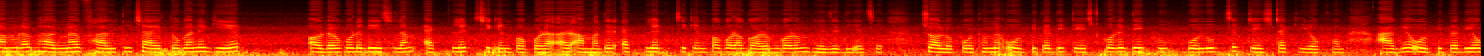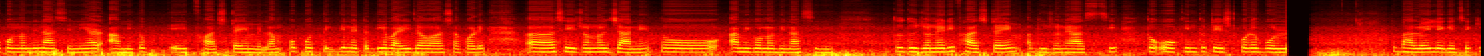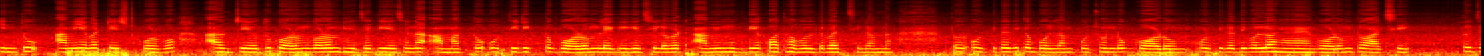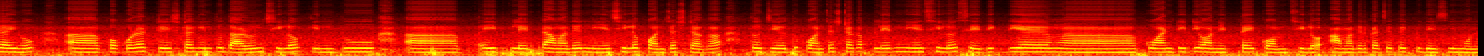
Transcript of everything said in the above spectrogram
আমরা ভাগনার ফালতু চায়ের দোকানে গিয়ে অর্ডার করে দিয়েছিলাম এক প্লেট চিকেন পকোড়া আর আমাদের এক প্লেট চিকেন পকোড়া গরম গরম ভেজে দিয়েছে। চলো প্রথমে অর্পিতা দি টেস্ট করে দেখুক, বলুক যে টেস্টটা কীরকম। আগে অর্পিতা দিও কোনো দিন আসেনি আর আমি তো এই ফার্স্ট টাইম এলাম। ও প্রত্যেক দিন এটা দিয়ে বাড়ি যাওয়া আসা করে সেই জন্য জানে। তো আমি কোনো দিন আসিনি। তো দুজনেরই ফার্স্ট টাইম দুজনে আসছি। তো ও কিন্তু টেস্ট করে বলল তো ভালোই লেগেছে, কিন্তু আমি এবার টেস্ট করব। আর যেহেতু গরম গরম ভেজে দিয়েছে না, আমার তো অতিরিক্ত গরম লেগে গেছিল বাট আমি মুখ দিয়ে কথা বলতে পারছিলাম না। তো অর্পিতাদিকে বললাম, প্রচণ্ড গরম। অর্পিতাদি বলল হ্যাঁ গরম তো আছেই। তো যাই হোক পকোড়ার টেস্টটা কিন্তু দারুণ ছিল। কিন্তু এই প্লেটটা আমাদের নিয়েছিল পঞ্চাশ টাকা। তো যেহেতু পঞ্চাশ টাকা প্লেট নিয়েছিল সেই দিক দিয়ে কোয়ান্টিটি অনেকটাই কম ছিল। আমাদের কাছে তো একটু বেশি মনে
